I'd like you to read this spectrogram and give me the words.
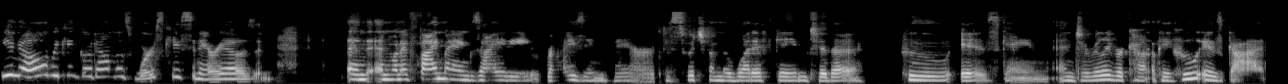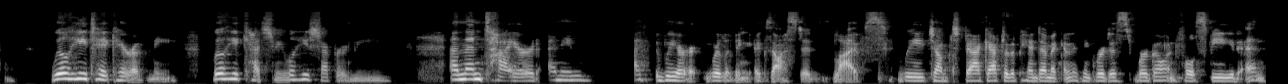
you know, we can go down those worst case scenarios and and and when I find my anxiety rising there to switch from the what if game to the who is game and to really recount, okay, who is God? Will he take care of me? Will he catch me? Will he shepherd me? And then tired. I mean, I, we are we're living exhausted lives. We jumped back after the pandemic, and I think we're just we're going full speed. And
